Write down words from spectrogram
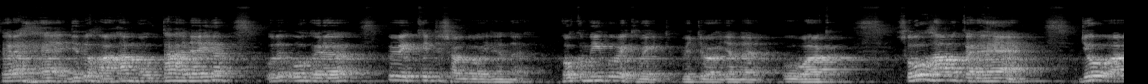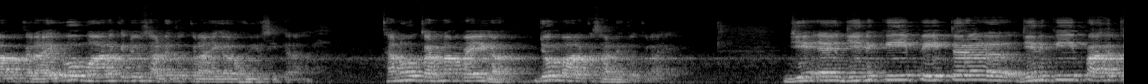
ਕਰ ਹੈ, ਜਦੋਂ ਹਾਹਾ ਮੁਕਤਾ ਆ ਜਾਏ ਨਾ ਉਹਦੇ ਉਹ ਫਿਰ ਭਵਿੱਖ ਚ ਸ਼ਬਦ ਹੋ ਜਾਂਦਾ ਹੈ। ਹੁਕਮੀ ਭਵਿੱਖ ਵਿੱਚ ਵਗ ਜਾਂਦਾ ਹੈ, ਉਹ ਵਾਕ। ਸੋ ਹਮ ਕਰ ਹੈ, ਜੋ ਆਪ ਕਰਾਏ, ਉਹ ਮਾਲਕ ਜੋ ਸਾਡੇ ਤੋਂ ਕਰਾਏਗਾ, ਉਹੀ ਅਸੀਂ ਕਰਾਂਗੇ। ਸਾਨੂੰ ਉਹ ਕਰਨਾ ਪਏਗਾ, ਜੋ ਮਾਲਕ ਸਾਡੇ ਤੋਂ ਕਰਾਏਗਾ। ਜਿ- ਜਿਨ ਕੀ ਪੀਤਰ, ਜਿਨ ਕੀ ਭਗਤ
